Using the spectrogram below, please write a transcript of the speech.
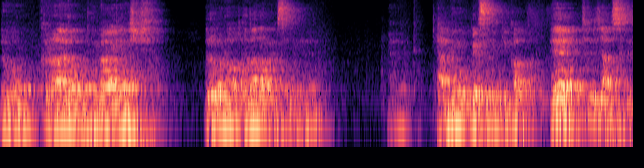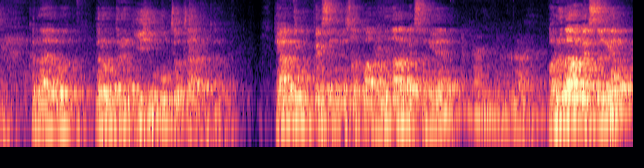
여러분, 그러나 여러분 분명하게 하십시오. 여러분은 어느 나라 백성이에요? 예, 대한민국 백성입니까? 예, 틀리지 않습니다. 그러나 여러분, 여러분들은 이중 국적자라니까요. 대한민국 백성이면서 또한 어느 나라 백성이에요? 어느 나라 백성이에요?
